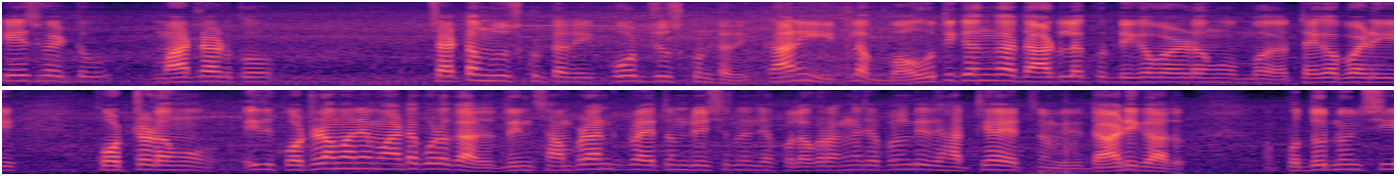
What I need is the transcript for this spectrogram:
కేసు పెట్టు మాట్లాడుకో. చట్టం చూసుకుంటుంది కోర్టు చూసుకుంటుంది. కానీ ఇట్లా భౌతికంగా దాడులకు దిగబడము తెగబడి కొట్టడము ఇది కొట్టడం అనే మాట కూడా కాదు. దీన్ని చంపడానికి ప్రయత్నం చేసిందని చెప్పాలి. ఒక రంగం చెప్పాలంటే ఇది హత్యాయత్నం ఇది దాడి కాదు. పొద్దున్న నుంచి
